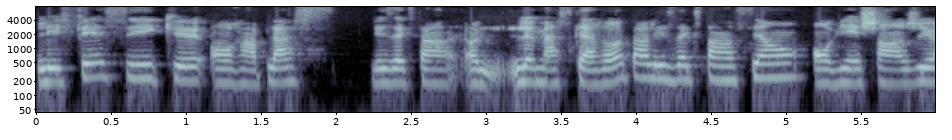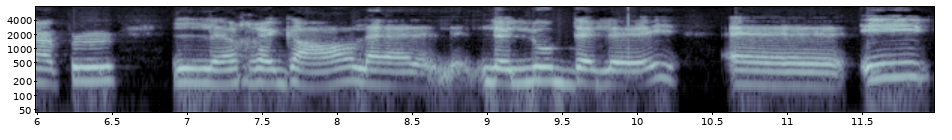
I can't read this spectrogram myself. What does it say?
L'effet, c'est qu'on remplace les le mascara par les extensions. On vient changer un peu le regard, le, look de l'œil. Euh, et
